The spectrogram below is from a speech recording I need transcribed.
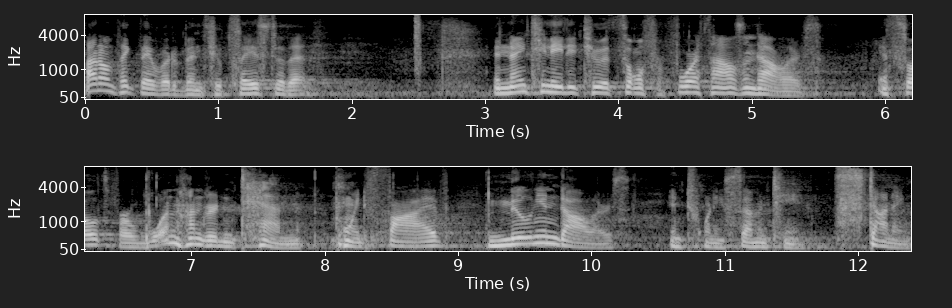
I don't think they would have been too pleased with it. In 1982, it sold for $4,000. It sold for $110.5 million in 2017. Stunning.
